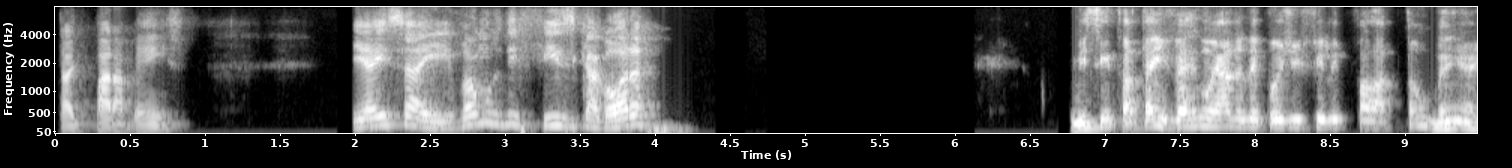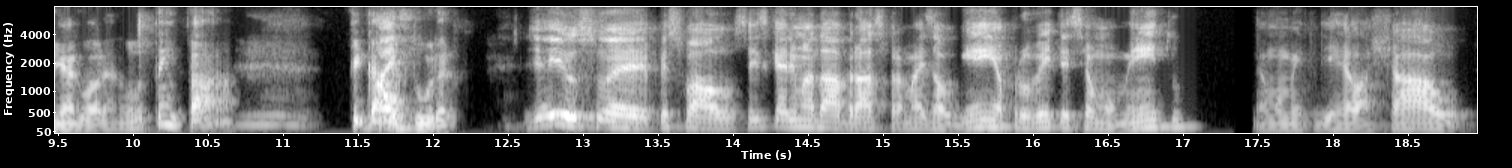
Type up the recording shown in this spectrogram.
tá de parabéns. E é isso aí, vamos de física agora. Me sinto até envergonhado depois de Felipe falar tão bem aí agora. Vou tentar ficar Mas, à altura. Geilson, é, pessoal, vocês querem mandar um abraço para mais alguém? Aproveita esse é o momento. É um momento de relaxar. O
